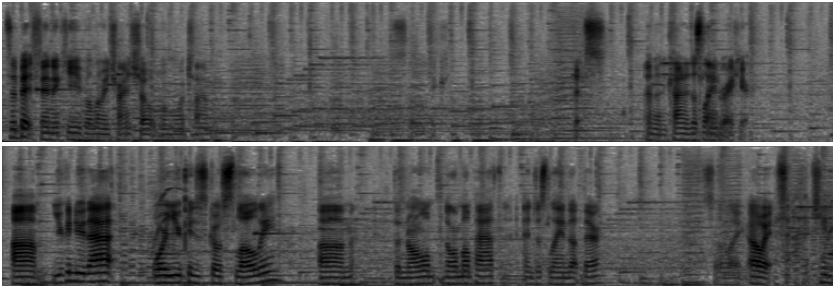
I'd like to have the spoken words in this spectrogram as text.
It's a bit finicky, but let me try and show it one more time. So like this. And then kind of just land right here. Um, you can do that, or you can just go slowly, um, the normal normal path, and just land up there. So like, oh wait, I can't.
